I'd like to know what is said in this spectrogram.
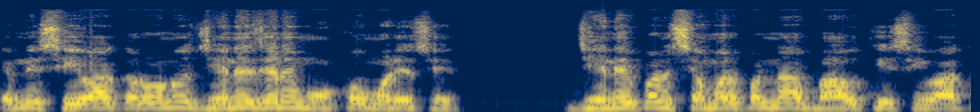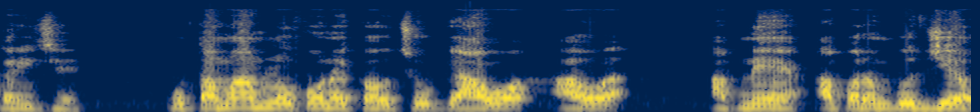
એમની સેવા કરવાનો જેને જેને મોકો મળે છે, જેને પણ સમર્પણના ભાવથી સેવા કરી છે હું તમામ લોકોને કહું છું કે આવો આવો આપને આ પરમ પૂજ્ય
